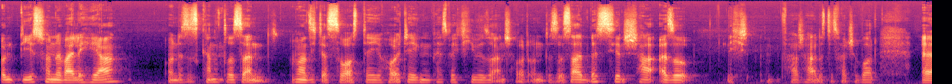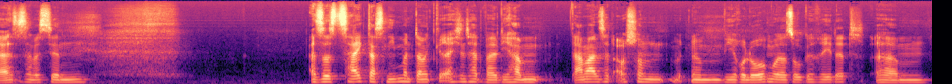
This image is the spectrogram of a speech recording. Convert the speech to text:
Und die ist schon eine Weile her. Und es ist ganz interessant, wenn man sich das so aus der heutigen Perspektive so anschaut. Und es ist ein bisschen schade, also nicht schade ist das falsche Wort. Äh, es ist ein bisschen. Also es zeigt, dass niemand damit gerechnet hat, weil die haben damals halt auch schon mit einem Virologen oder so geredet ähm,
